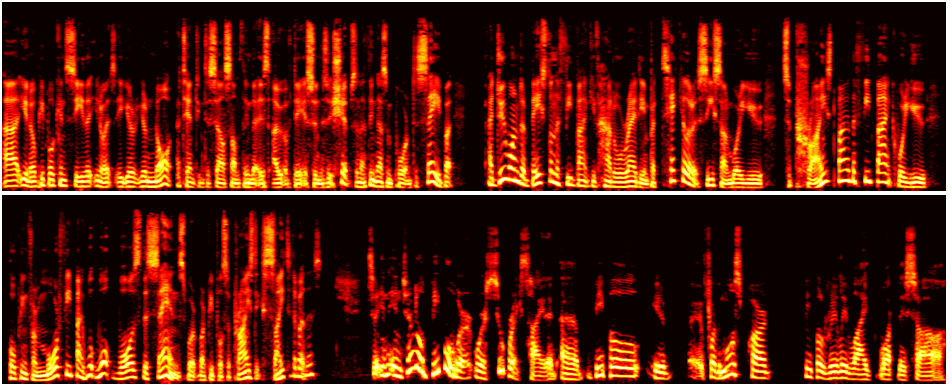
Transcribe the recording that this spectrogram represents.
Uh, you know, people can see that you know it's you're you're not attempting to sell something that is out of date as soon as it ships, and I think that's important to say. But I do wonder, based on the feedback you've had already, in particular at CSUN, were you surprised by the feedback? Were you hoping for more feedback? What what was the sense? Were, were people surprised, excited about this? So in, in general, people were, were super excited. Uh, people, you know, uh, for the most part, people really liked what they saw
